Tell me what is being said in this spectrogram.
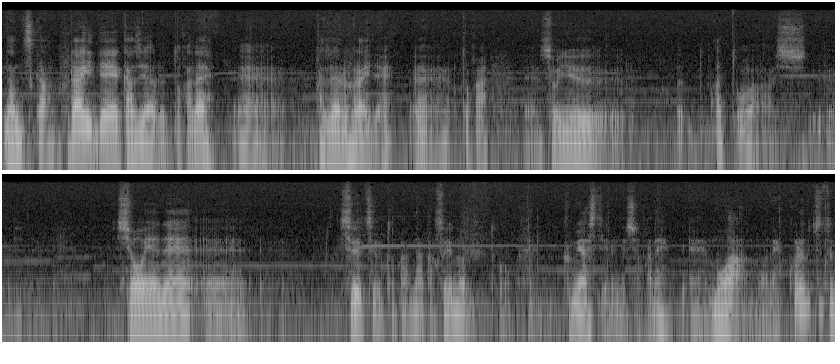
ー、何ですかフライデーカジュアルとかね、えー、カジュアルフライデー、えー、とか、そういうあとは省エネ、スーツとかなんかそういうのと組み合わせているんでしょうかね、えー、モアもねこれちょっと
